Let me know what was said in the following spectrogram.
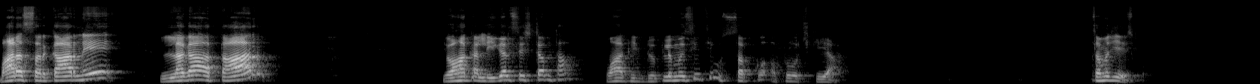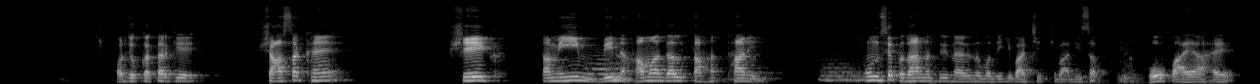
भारत सरकार ने लगातार वहाँ का लीगल सिस्टम था वहाँ की डिप्लोमेसी थी उस सबको अप्रोच किया। समझिए इसको। और जो कतर के शासक हैं शेख तमीम बिन हमद अल थानी उनसे प्रधानमंत्री नरेंद्र मोदी की बातचीत के बाद ये सब हो पाया है।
